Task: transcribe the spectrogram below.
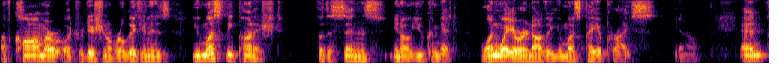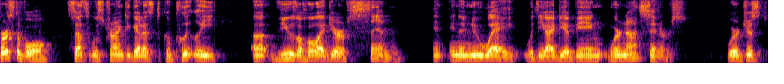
of karma or traditional religion, is you must be punished for the sins you know you commit. One way or another, you must pay a price. You know, and first of all, Seth was trying to get us to completely uh, view the whole idea of sin in, in a new way, with the idea being we're not sinners. We're just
